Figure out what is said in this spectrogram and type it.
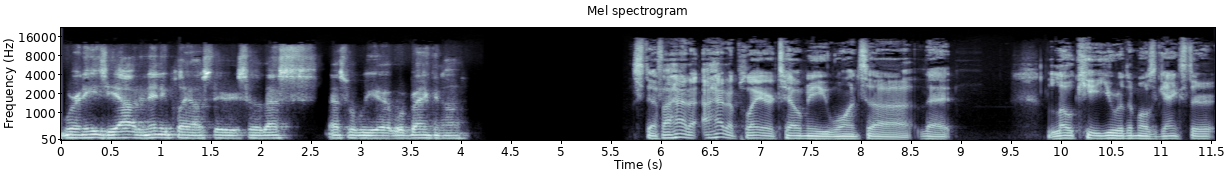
we're an easy out in any playoff series. So that's that's what we uh, we're banking on. Steph, I had a, I had a player tell me once uh, that low key you were the most gangster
